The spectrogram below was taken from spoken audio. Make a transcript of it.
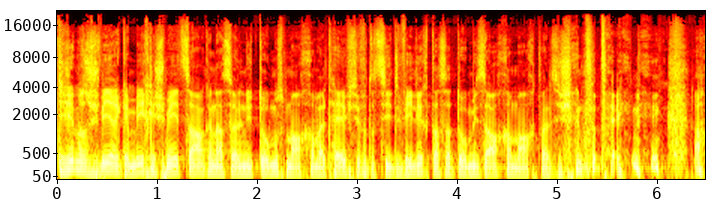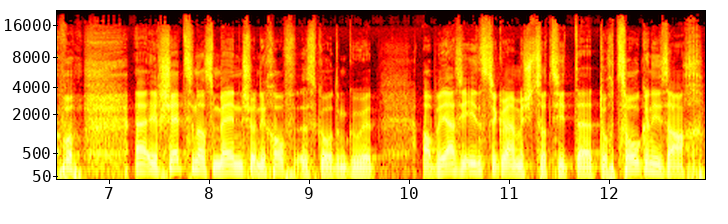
Es ist immer so schwierig, Michi Schmidt zu sagen, er soll nichts Dummes machen, weil die Hälfte von der Zeit will ich, dass er dumme Sachen macht, weil es ist entertaining. Aber äh, ich schätze ihn als Mensch und ich hoffe, es geht ihm gut. Aber ja, sein Instagram ist zurzeit eine durchzogene Sache.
